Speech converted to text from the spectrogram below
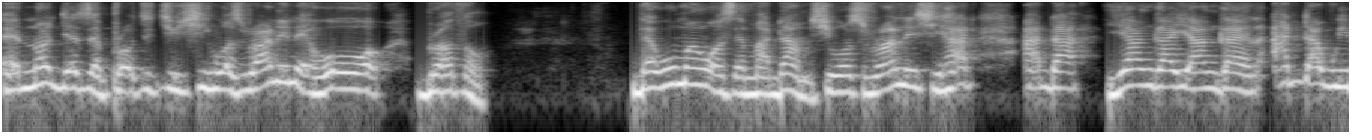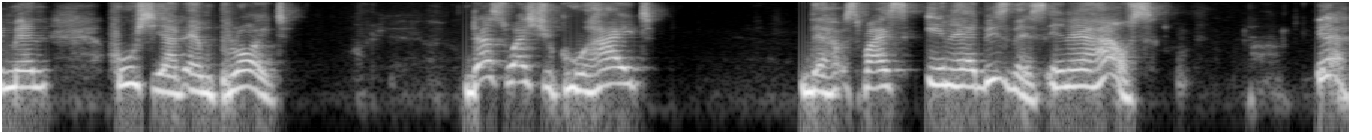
and not just a prostitute. She was running a whole brothel. The woman was a madam. She was running. She had other younger, younger, and other women who she had employed. That's why she could hide the spice in her business, in her house. Yeah,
